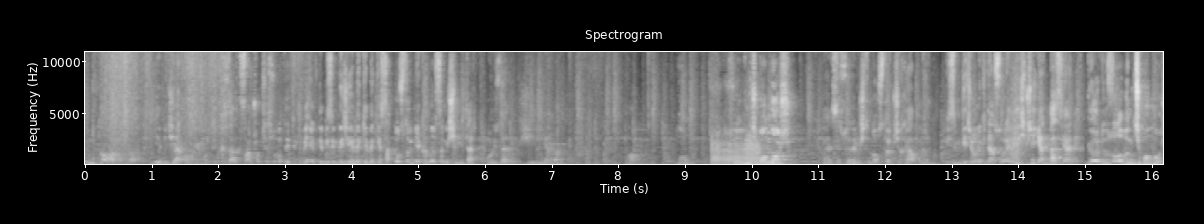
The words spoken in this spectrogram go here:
yumurta burada. Yiyebileceğim ama yumurtayı kızartırsam çok ses olur. Dediğim gibi evde bizim gece yemek yemek yasak dostlarım yakalanırsam işim biter. O yüzden bir şey yiyemem. Ha, lan buzdolabının içi bomboş. Ben size söylemiştim dostlarım şaka yapmıyorum. Bizim gece 12'den sonra eve hiçbir şey gelmez yani. Gördüğünüz dolabın içi bomboş.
